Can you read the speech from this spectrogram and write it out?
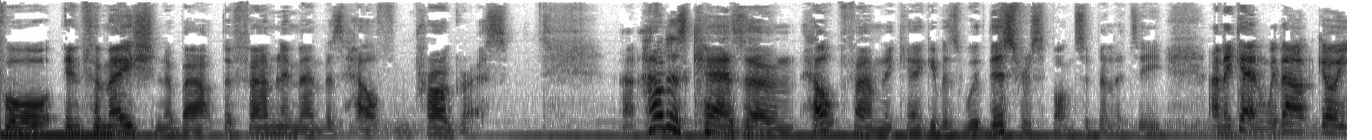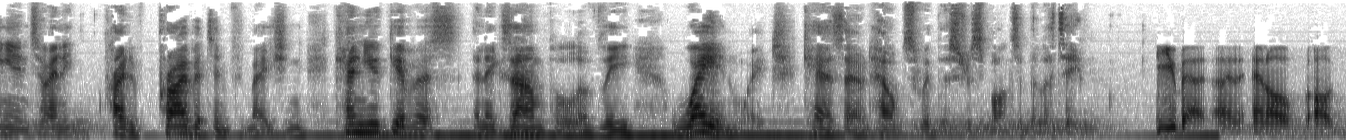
for information about the family member's health and progress. How does CareZone help family caregivers with this responsibility? And again, without going into any kind of private information, can you give us an example of the way in which CareZone helps with this responsibility? You bet, and I'll I'll,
